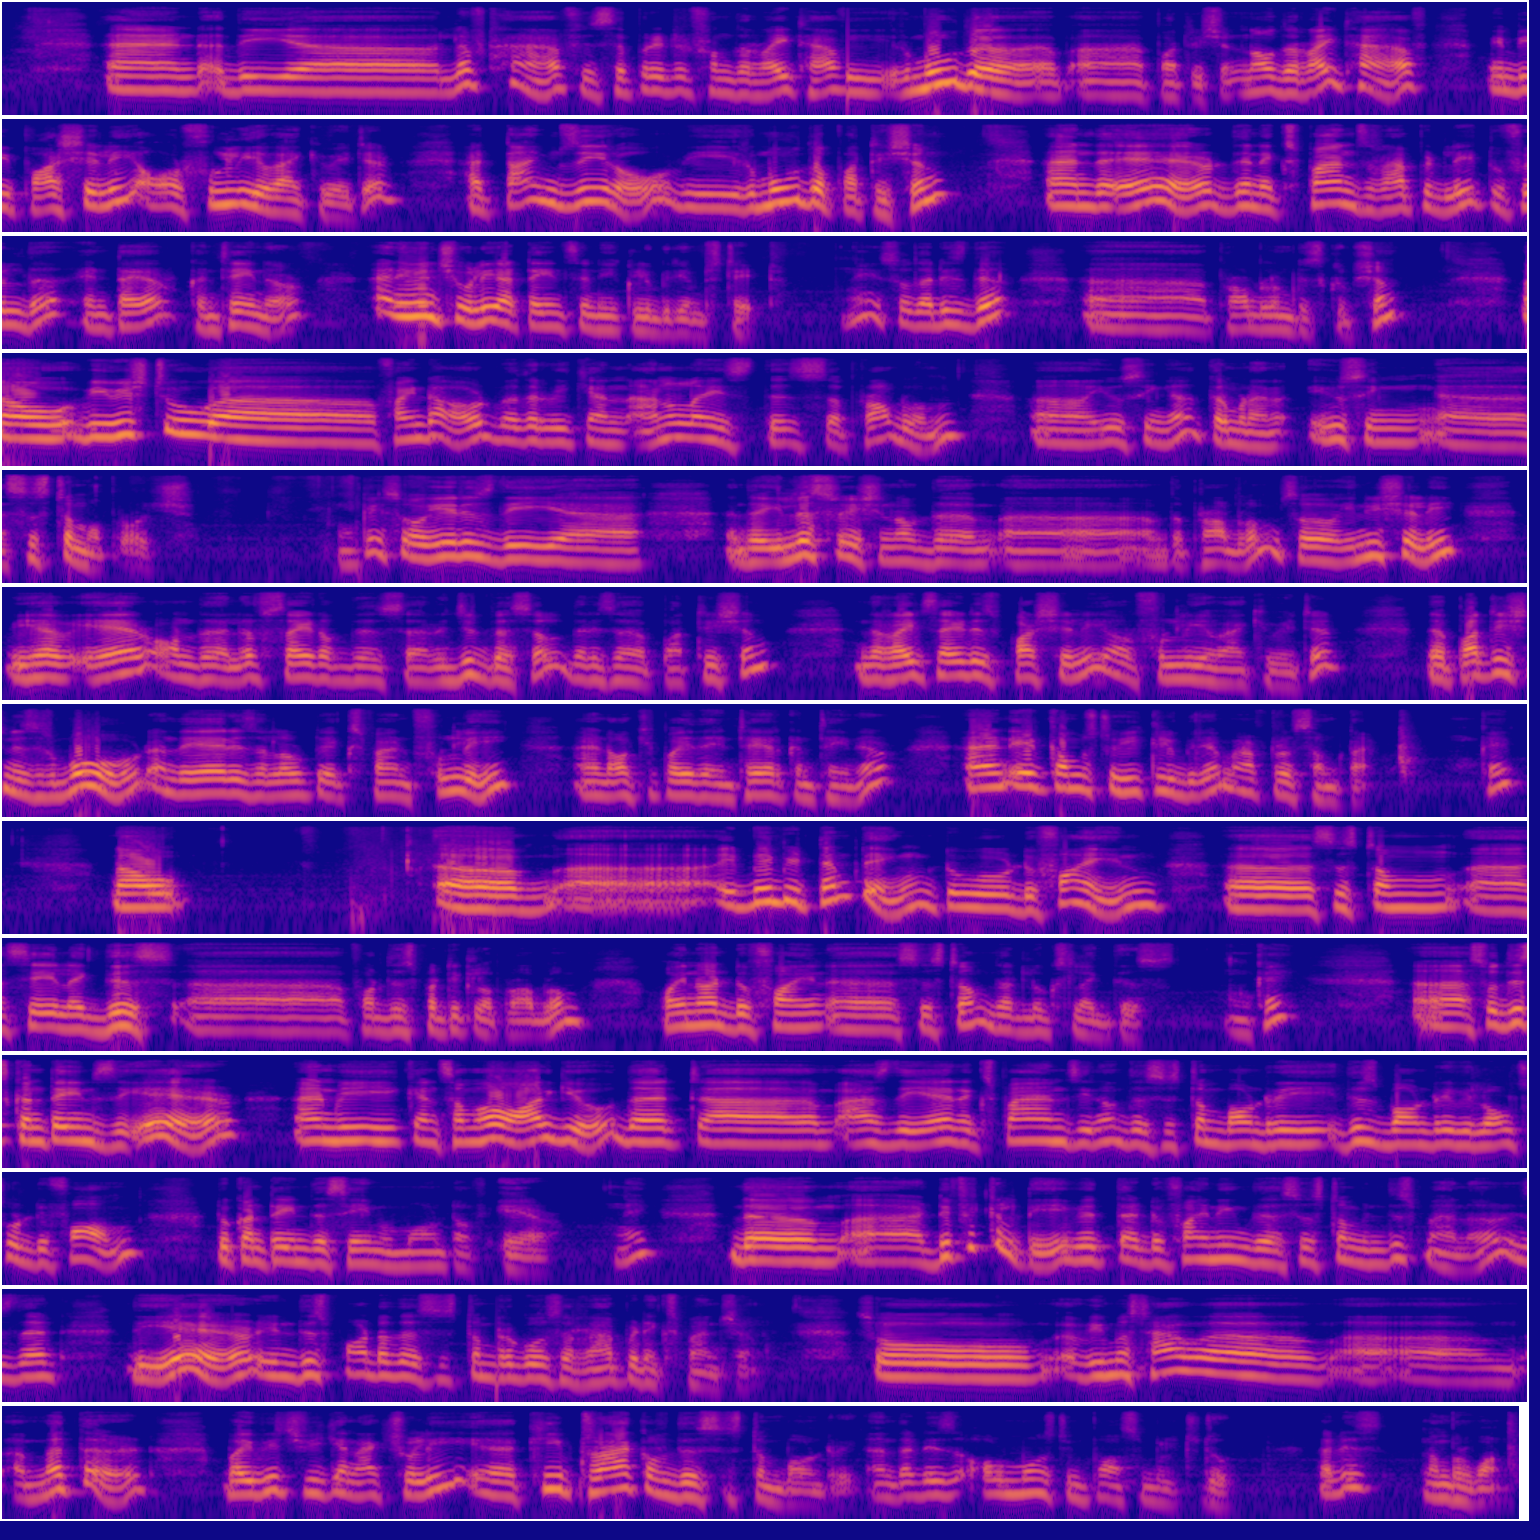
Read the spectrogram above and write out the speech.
and the uh, left half is separated from the right half we remove the uh, partition. Now the right half may be partially or fully evacuated at time 0 we remove the partition and the air then expands rapidly to fill the entire container and eventually attains an equilibrium state. Okay. So, that is the uh, problem description. Now, we wish to uh, find out whether we can analyze this uh, problem uh, using a thermodynamic using a system approach. Okay, so here is the uh, the illustration of the uh, of the problem. So initially we have air on the left side of this uh, rigid vessel. There is a partition. And the right side is partially or fully evacuated. The partition is removed, and the air is allowed to expand fully and occupy the entire container, and it comes to equilibrium after some time. Okay. Now um, uh, it may be tempting to define a system uh, say like this uh, for this particular problem. Why not define a system that looks like this? Okay. Uh, so, this contains the air and we can somehow argue that uh, as the air expands you know the system boundary this boundary will also deform to contain the same amount of air. Right. The um, uh, difficulty with uh, defining the system in this manner is that the air in this part of the system undergoes a rapid expansion. So, we must have a, a, a method by which we can actually uh, keep track of the system boundary and that is almost impossible to do that is number 1.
